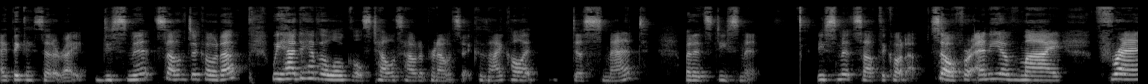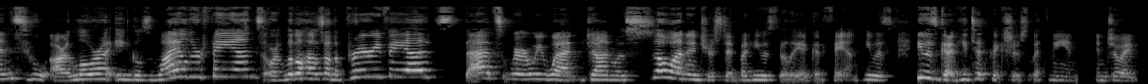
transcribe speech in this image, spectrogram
I think I said it right. DeSmet, South Dakota. We had to have the locals tell us how to pronounce it because I call it DeSmet, but it's DeSmet. DeSmet, South Dakota. So for any of my friends who are Laura Ingalls Wilder fans or Little House on the Prairie fans, that's where we went. John was so uninterested, but he was really a good fan. He was, he was good. He took pictures with me and enjoyed,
